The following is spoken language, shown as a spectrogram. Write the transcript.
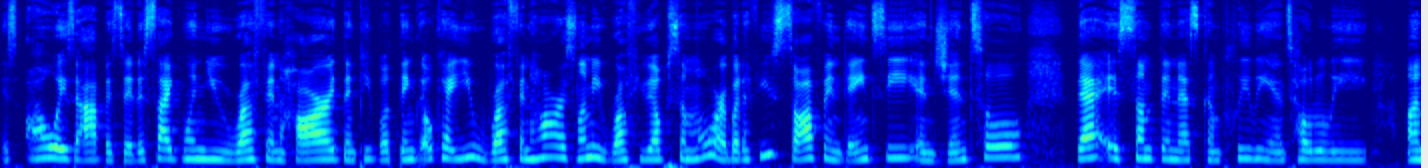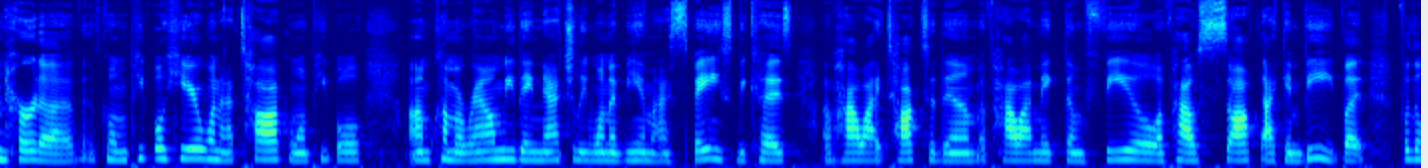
It's always the opposite. It's like when you rough and hard, then people think, okay, you rough and hard, so let me rough you up some more. But if you soft and dainty and gentle, that is something that's completely and totally unheard of. It's when people hear when I talk, when people um, come around me, they naturally want to be in my space because of how I talk to them, of how I make them feel, of how soft I can be. But for the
